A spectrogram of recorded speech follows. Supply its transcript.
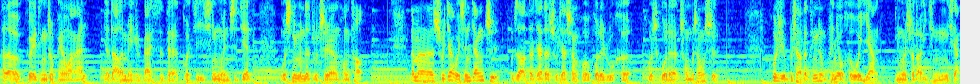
Hello，各位听众朋友，晚安！又到了每个礼拜四的国际新闻时间，我是你们的主持人黄涛。那么暑假尾声将至，不知道大家的暑假生活过得如何，或是过得充不充实？或许不少的听众朋友和我一样，因为受到疫情影响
